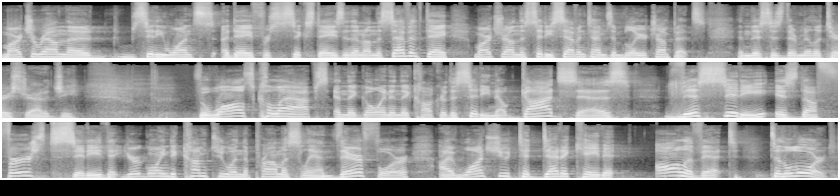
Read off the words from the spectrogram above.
March around the city once a day for six days, and then on the seventh day, march around the city seven times and blow your trumpets. And this is their military strategy the walls collapse and they go in and they conquer the city. Now, God says This city is the first city that you're going to come to in the promised land. Therefore, I want you to dedicate it, all of it, to the Lord.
